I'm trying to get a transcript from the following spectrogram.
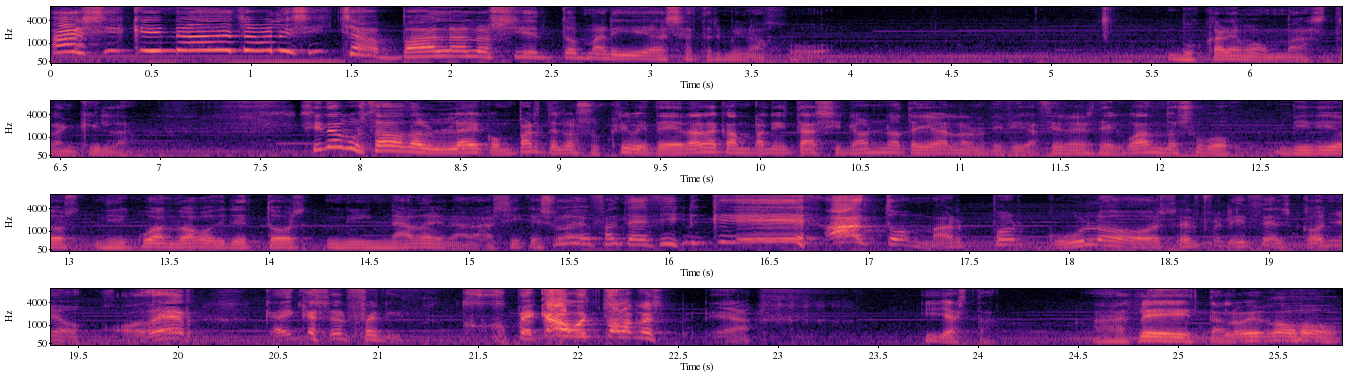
Así que nada, chavales y chavalas, lo siento María, se ha terminado el juego. Buscaremos más, tranquila. Si te ha gustado, dale un like, compártelo, suscríbete, dale a la campanita, si no, no te llegan las notificaciones de cuando subo vídeos, ni cuando hago directos, ni nada de nada. Así que solo me falta decir que a tomar por culo, ser felices, coño. Joder, que hay que ser feliz. Me cago en todo lo que sea. Y ya está. Vale, hasta luego.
